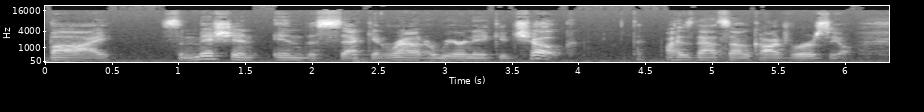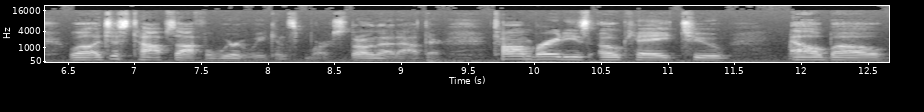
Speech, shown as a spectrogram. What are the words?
by submission in the second round, a rear naked choke. Why does that sound controversial? Well, it just tops off a weird week in sports. Throwing that out there. Tom Brady's okay to elbow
